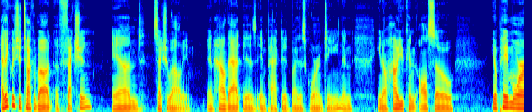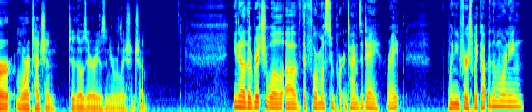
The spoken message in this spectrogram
I think we should talk about affection and sexuality and how that is impacted by this quarantine and you know how you can also you know pay more more attention to those areas in your relationship You know, the ritual of the four most important times a day, right? When you first wake up in the morning,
